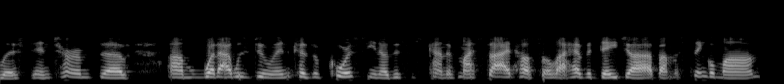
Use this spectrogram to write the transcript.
list in terms of um what I was doing. Because of course you know this is kind of my side hustle. I have a day job. I'm a single mom.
